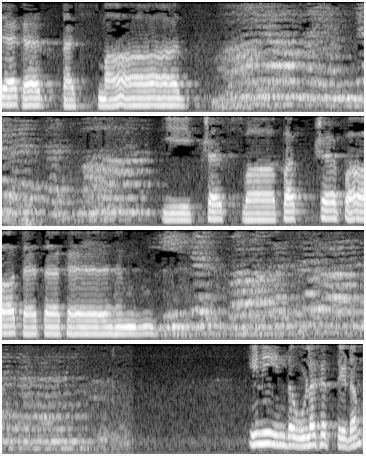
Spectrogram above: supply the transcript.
जगत्तस्मात् ईक्षस्वापक्षपाततः இனி இந்த உலகத்திடம்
